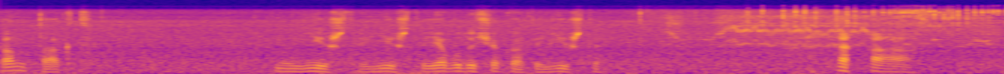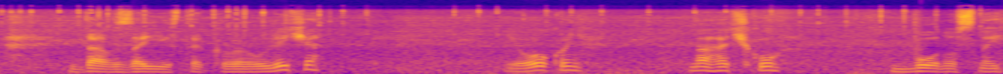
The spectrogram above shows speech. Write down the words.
Контакт. Ну їжте, їжте, я буду чекати, їжте. Ха-ха. Дав заїсти кверлича. І окунь на гачку бонусний.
